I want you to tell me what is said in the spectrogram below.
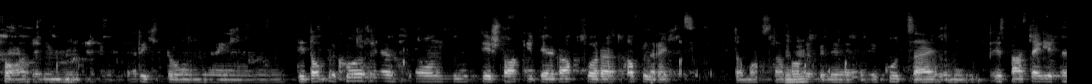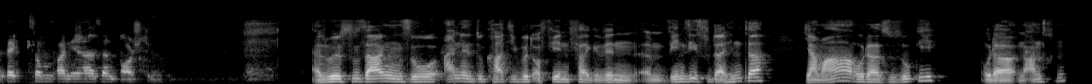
vor allem Richtung äh, die Doppelkurve und die starke Bergab vor der Doppelrechts. Da machst du auf mhm. alle Fälle gut Zeit und es passt eigentlich perfekt zum Banja sein Fahrstil. Also würdest du sagen, so eine Ducati wird auf jeden Fall gewinnen. Ähm, wen siehst du dahinter? Yamaha oder Suzuki oder einen anderen?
